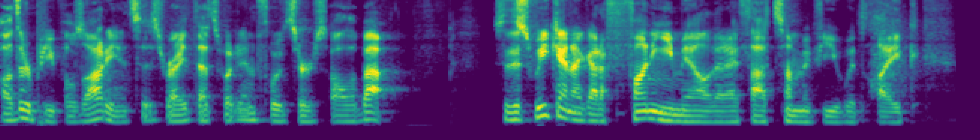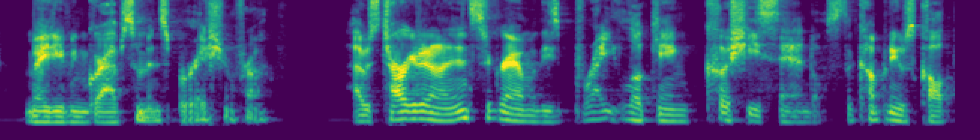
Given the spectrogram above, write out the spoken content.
other people's audiences, right? That's what influencers all about. So this weekend, I got a fun email that I thought some of you would like might even grab some inspiration from. I was targeted on Instagram with these bright looking, cushy sandals. The company was called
